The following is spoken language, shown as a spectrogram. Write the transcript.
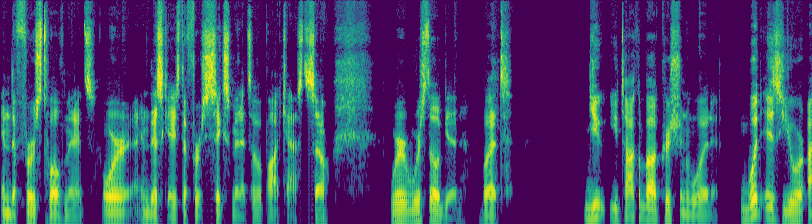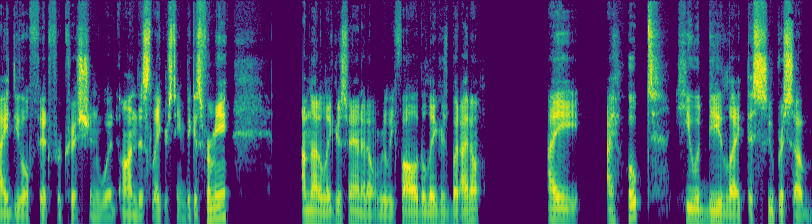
in the first 12 minutes or in this case the first six minutes of a podcast so we're we're still good but you you talk about christian wood what is your ideal fit for Christian Wood on this Lakers team? Because for me, I'm not a Lakers fan. I don't really follow the Lakers, but I don't. I I hoped he would be like the super sub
